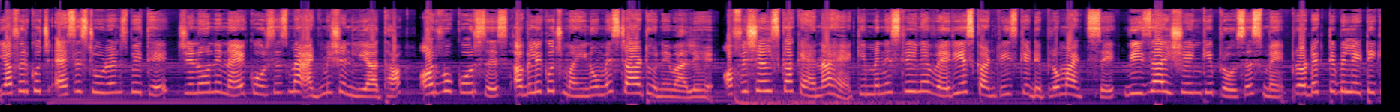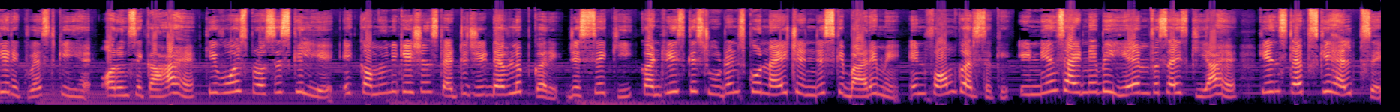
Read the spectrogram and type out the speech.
या फिर कुछ ऐसे स्टूडेंट्स भी थे, जिन्होंने नए कोर्सेज में एडमिशन लिया किया था और वो कोर्सेज अगले कुछ महीनों में स्टार्ट होने वाले हैं। ऑफिशियल्स का कहना है कि मिनिस्ट्री ने वेरियस कंट्रीज़ के डिप्लोमेट से वीज़ा इशुइंग की प्रोसेस में प्रोडक्टेबिलिटी की रिक्वेस्ट की है और उनसे कहा है कि वो इस प्रोसेस के लिए एक कम्युनिकेशन स्ट्रेटेजी डेवलप करे, जिससे कि कंट्रीज़ के स्टूडेंट्स को नए चेंजेस के बारे में इन्फॉर्म कर सके। इंडियन साइड ने भी ये एम्फोसाइज किया है कि इन स्टेप्स की हेल्प से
